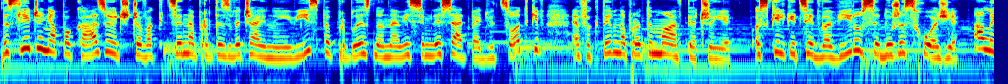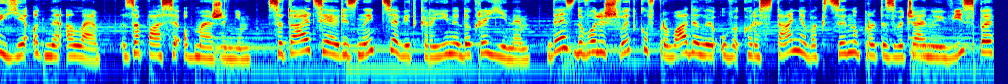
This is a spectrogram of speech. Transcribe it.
Дослідження показують, що вакцина проти звичайної віспи приблизно на 85% ефективна проти мавпячої, оскільки ці два віруси дуже схожі, але є одне але запаси обмежені. Ситуація різниця від країни до країни, десь доволі швидко впровадили у використання вакцину проти звичайної віспи,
